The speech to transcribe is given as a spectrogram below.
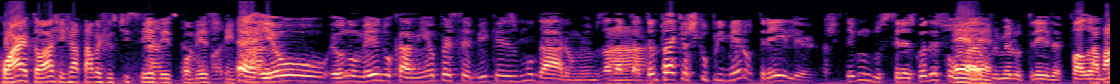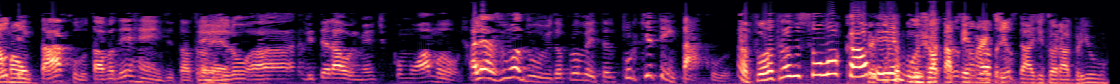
quarto, eu acho, e já tava Justiceiro Ah, desde o começo, Tentáculo. É, eu, eu no meio do caminho eu percebi que eles mudaram mesmo, eles Ah. adaptaram. Tanto é que eu acho que o primeiro trailer, acho que teve um dos trailers, quando eles soltaram É. o primeiro trailer falando Tava do mão. tentáculo, tava The Hand, tá? Traduziram a, literalmente como a mão. Aliás, uma dúvida, aproveitando, por que tentáculo? Ah, foi uma tradução local Pergunta mesmo. pro JP Martins da editora Abril.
